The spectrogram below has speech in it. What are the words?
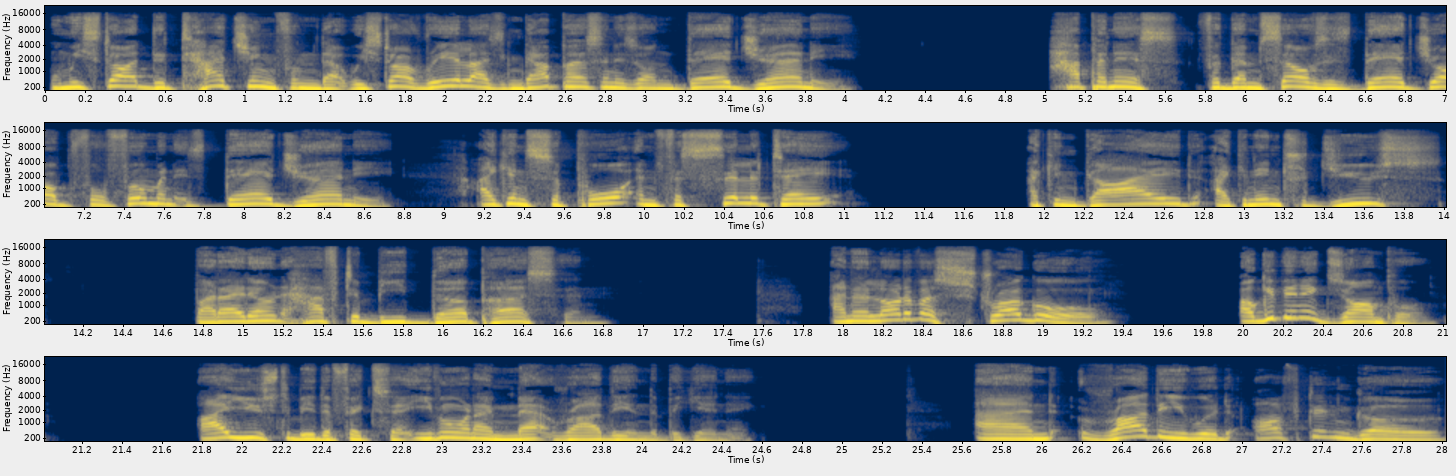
When we start detaching from that, we start realizing that person is on their journey. Happiness for themselves is their job, fulfillment is their journey. I can support and facilitate, I can guide, I can introduce, but I don't have to be the person. And a lot of us struggle. I'll give you an example. I used to be the fixer, even when I met Radhi in the beginning. And Radhi would often go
